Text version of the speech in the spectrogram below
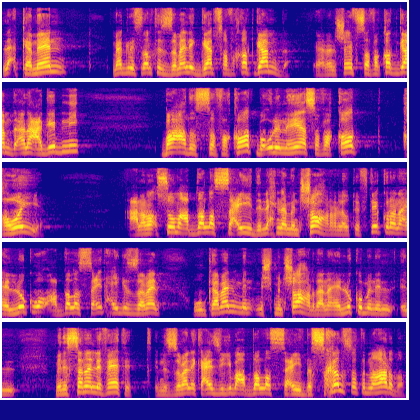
لا كمان مجلس إدارة الزمالك جاب صفقات جامدة. يعني أنا شايف صفقات جامدة. أنا عاجبني بعض الصفقات بقول إن هي صفقات قوية. على رأسهم عبد الله السعيد اللي إحنا من شهر لو تفتكروا أنا قايل لكم عبد الله السعيد هيجي الزمالك. وكمان من مش من شهر ده أنا قايل لكم من ال ال من السنة اللي فاتت إن الزمالك عايز يجيب عبد الله السعيد بس خلصت النهارده.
